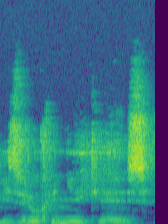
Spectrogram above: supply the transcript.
bezruchnikes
